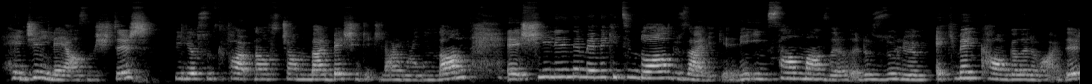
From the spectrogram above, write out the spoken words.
hece ile yazmıştır. Biliyorsunuz ki Faruk Nafız Çamlıbel 5 hececiler grubundan. E, şiirlerinde memleketin doğal güzelliklerini, insan manzaraları, zulüm, ekmek kavgaları vardır.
